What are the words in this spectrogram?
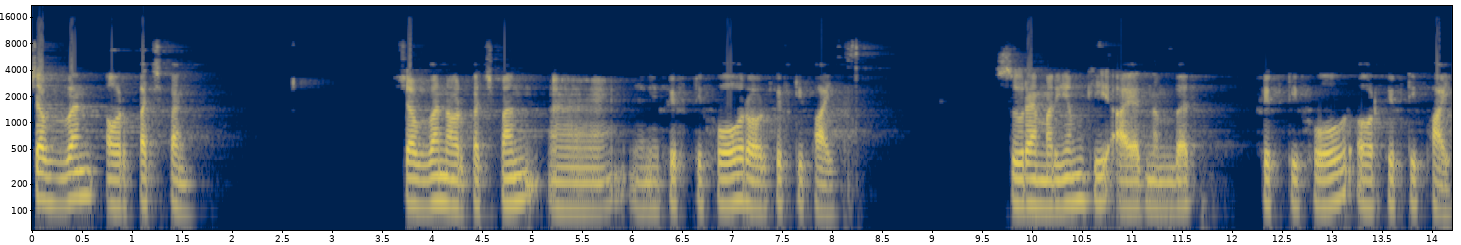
चौवन और पचपन। चौवन और पचपन यानी फिफ्टी फोर और फिफ्टी फाइव सूरह मरियम की आयत नंबर फिफ्टी फोर और फिफ्टी फाइव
